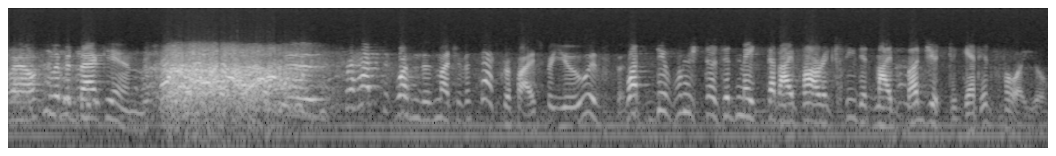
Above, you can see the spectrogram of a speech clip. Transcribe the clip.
Well, slip it back in. Uh, perhaps it wasn't as much of a sacrifice for you as. What difference does it make that I far exceeded my budget to get it for you?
